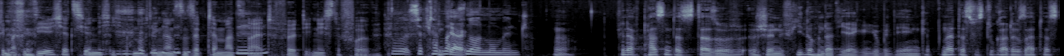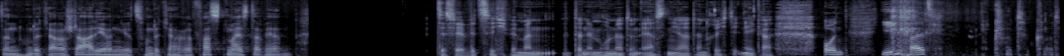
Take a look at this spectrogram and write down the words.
thematisiere ich jetzt hier nicht. Ich habe noch den ganzen September Zeit für die nächste Folge. September ist noch ein Moment. Ja. Finde auch passend, dass es da so schöne viele hundertjährige Jubiläen gibt. Ne? Das, was du gerade gesagt hast, dann 100 Jahre Stadion, jetzt 100 Jahre Fastmeister werden. Das wäre witzig, wenn man dann im 101. Jahr dann richtig, nee, egal. Und jedenfalls, Gott, oh Gott.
